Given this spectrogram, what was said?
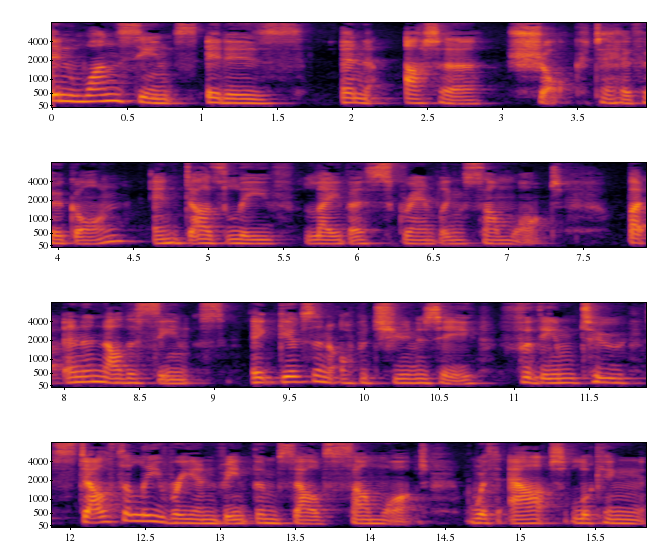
in one sense, it is an utter shock to have her gone and does leave Labour scrambling somewhat. but in another sense, it gives an opportunity for them to stealthily reinvent themselves somewhat without looking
